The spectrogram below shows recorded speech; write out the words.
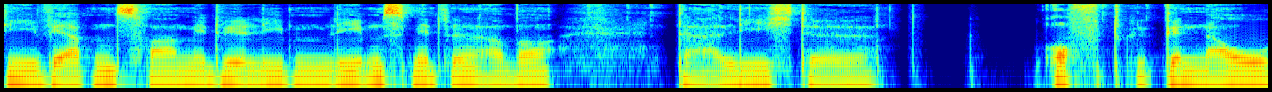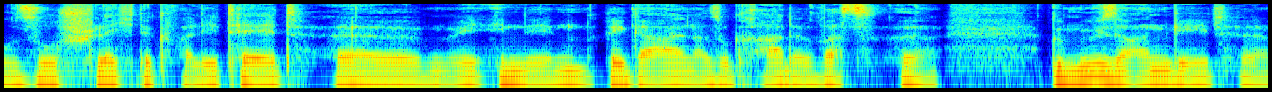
die werben zwar mit, wir lieben Lebensmittel, aber da liegt äh, oft genau so schlechte Qualität äh, in den Regalen, also gerade was äh, Gemüse angeht, äh,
